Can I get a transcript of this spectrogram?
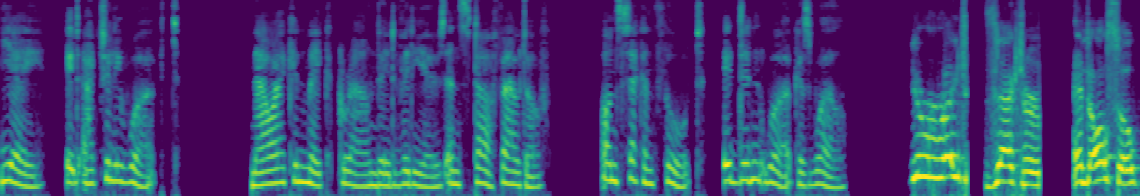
Yay, it actually worked. Now I can make grounded videos and stuff out of. On second thought, it didn't work as well. You're right, Zactor. And also,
